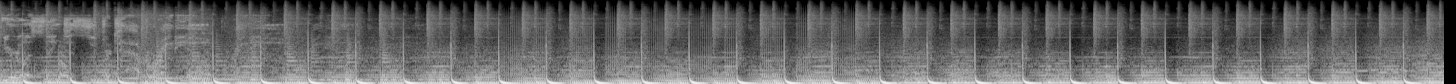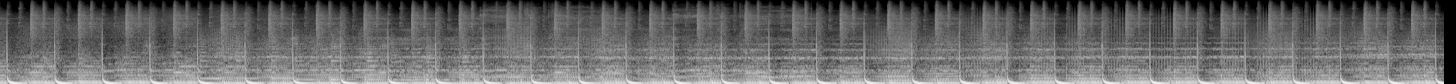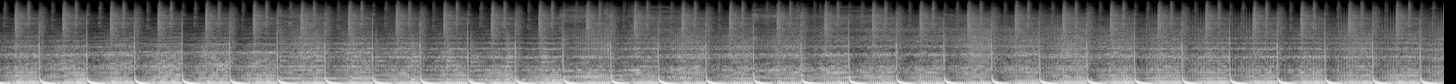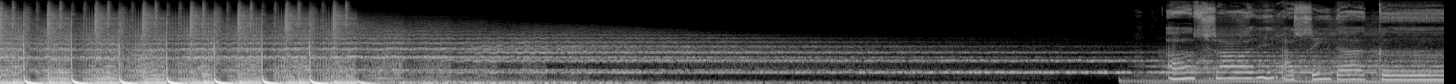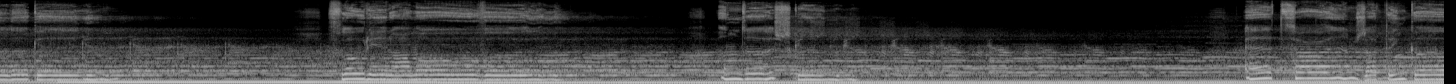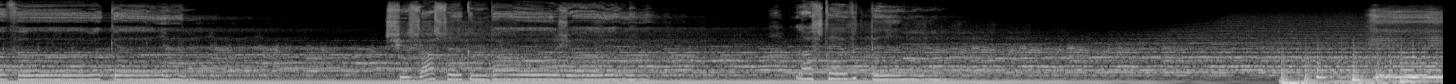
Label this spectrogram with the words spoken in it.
You're listening to Super times I think of her again. She's lost her composure, lost it within. Here we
